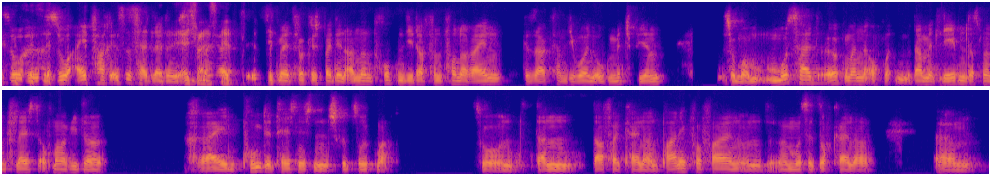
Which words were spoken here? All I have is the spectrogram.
So, so einfach ist es halt leider nicht. Ich weiß, halt, ja. Sieht man jetzt wirklich bei den anderen Truppen, die da von vornherein gesagt haben, die wollen oben mitspielen. So, man muss halt irgendwann auch damit leben, dass man vielleicht auch mal wieder rein punktetechnisch einen Schritt zurück macht. So, und dann darf halt keiner in Panik verfallen und man muss jetzt auch keiner ähm,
